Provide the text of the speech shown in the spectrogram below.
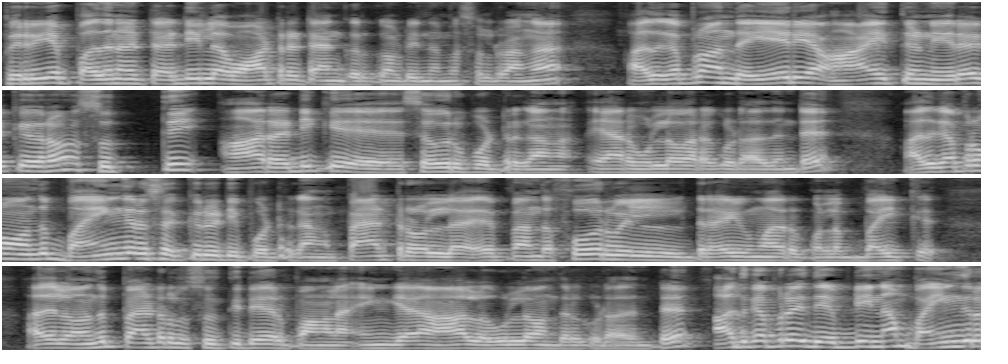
பெரிய பதினெட்டு அடியில் வாட்டர் டேங்க் இருக்கும் அப்படின்ற மாதிரி சொல்கிறாங்க அதுக்கப்புறம் அந்த ஏரியா ஆயிரத்தி ஐநூறு சுற்றி ஆறு அடிக்கு செவுரு போட்டிருக்காங்க. யாரும் உள்ளே வரக்கூடாதுன்ட்டு. அதுக்கப்புறம் வந்து பயங்கர செக்யூரிட்டி போட்டிருக்காங்க. பேட்ரோலில் இப்போ அந்த ஃபோர் வீல் டிரைவ் மாதிரி இருக்கும்ல பைக்கு அதில் வந்து பெட்ரோல் சுற்றிட்டே இருப்பாங்களாம் எங்கே ஆள் உள்ளே வந்துடக்கூடாதுன்ட்டு அதுக்கப்புறம் இது எப்படின்னா பயங்கர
